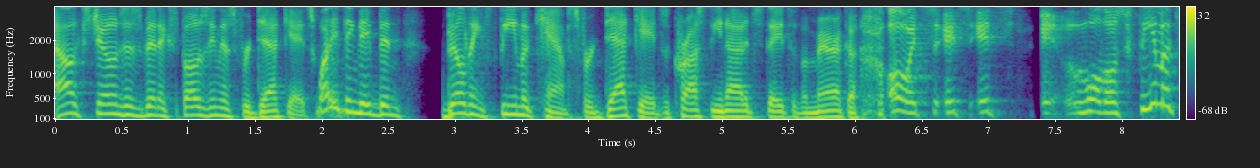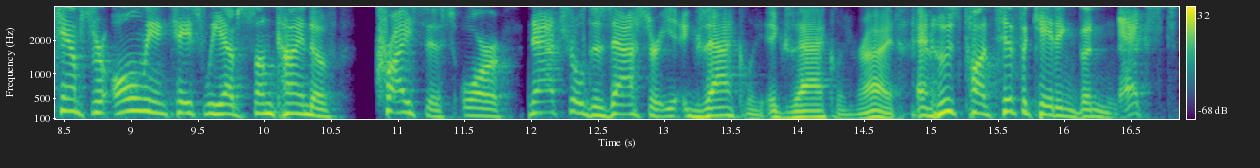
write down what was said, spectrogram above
Alex Jones has been exposing this for decades. Why do you think they've been building FEMA camps for decades across the United States of America? Oh, it's it's it's it, well, those FEMA camps are only in case we have some kind of crisis or natural disaster. Exactly, exactly, right. And who's pontificating the next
